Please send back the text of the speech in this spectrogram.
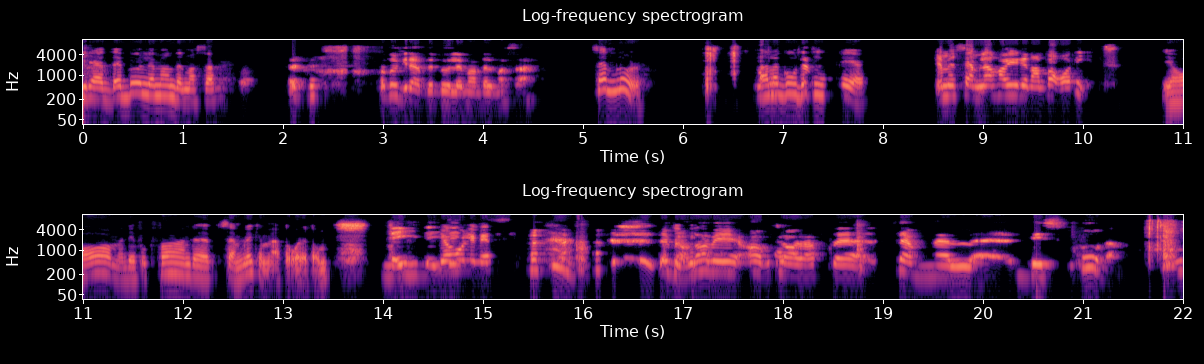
grädde, bulle, mandelmassa. Vadå grädde, bulle, mandelmassa? Semlor. Alla goda ting är tre. Ja, men semlan har ju redan varit. Ja, men det är fortfarande semlor kan man äta året om. Nej, nej, Jag nej. håller med. Det är bra. Då har vi avklarat eh, semmeldiskussionen. Vi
